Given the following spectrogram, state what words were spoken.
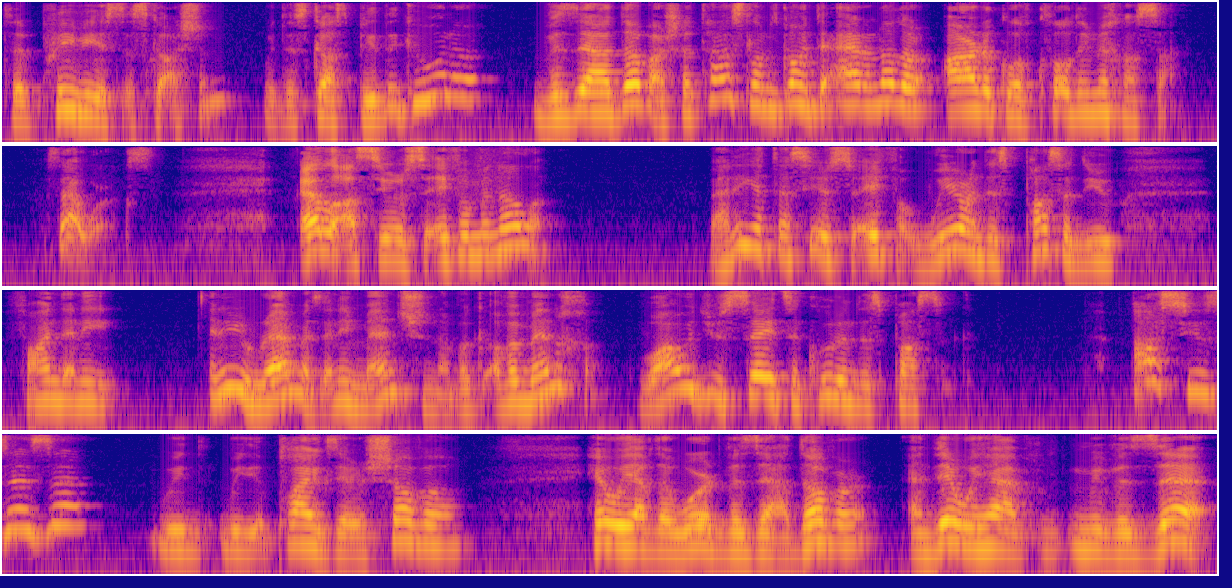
to the previous discussion. We discussed Bidli Kuna, Vizeh Hadavar, Shataslam is going to add another article of clothing Michnasai. So that works. Ela Asir Seifa Manila. How do you get Asir Seifa? Where in this pasuk do you find any any remez, any mention of a, of a mincha. Why would you say it's included in this pasuk? As yuzezeh, we we apply shava. Here we have the word v'zeh adavar, and there we have mivzeh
